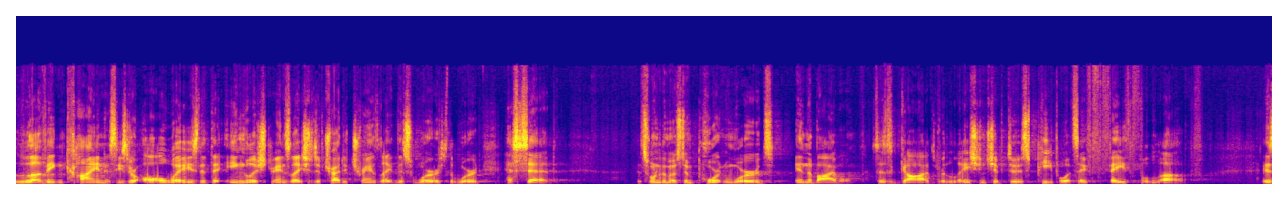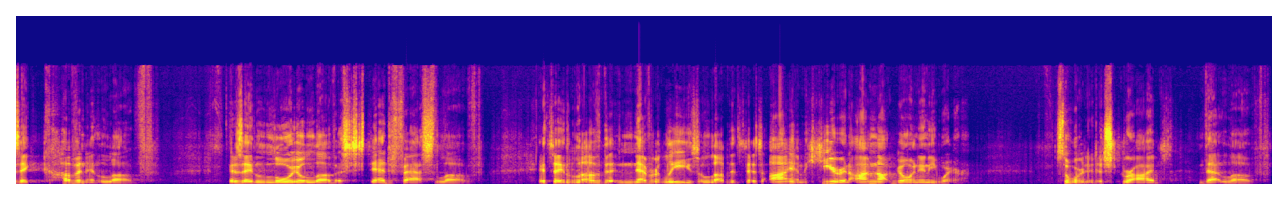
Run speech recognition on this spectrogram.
loving kindness. These are all ways that the English translations have tried to translate this word. The word hesed. It's one of the most important words in the Bible. It says God's relationship to his people. It's a faithful love, it is a covenant love, it is a loyal love, a steadfast love. It's a love that never leaves, a love that says, I am here and I'm not going anywhere. It's the word that describes that love.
